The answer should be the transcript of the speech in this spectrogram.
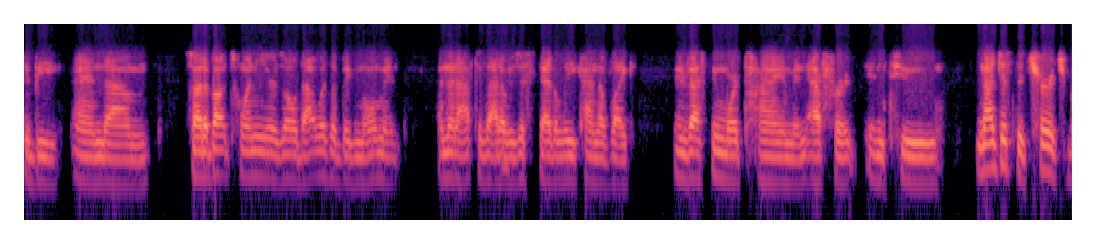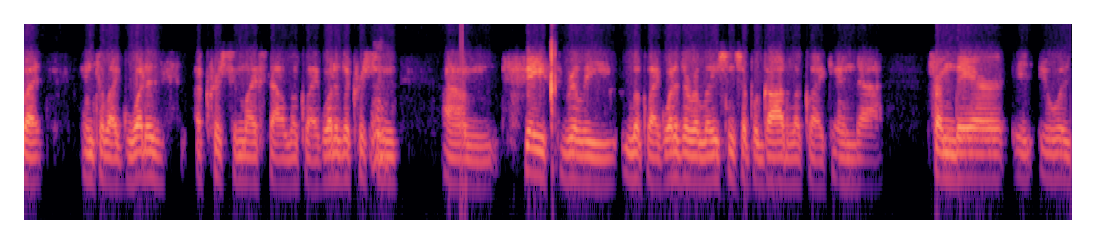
to be? And um, so at about 20 years old, that was a big moment. And then after that, it was just steadily kind of like investing more time and effort into not just the church, but into like what does a Christian lifestyle look like? What does a Christian um, faith really look like? What does a relationship with God look like? And uh, from there, it, it, was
